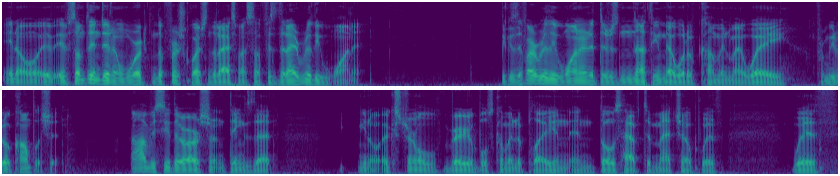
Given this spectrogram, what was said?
You know, if, if something didn't work, then the first question that I ask myself is, did I really want it? Because if I really wanted it, there's nothing that would have come in my way for me to accomplish it. Obviously, there are certain things that, you know, external variables come into play, and, and those have to match up with, with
